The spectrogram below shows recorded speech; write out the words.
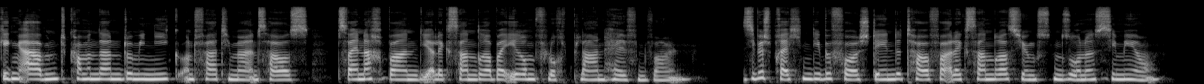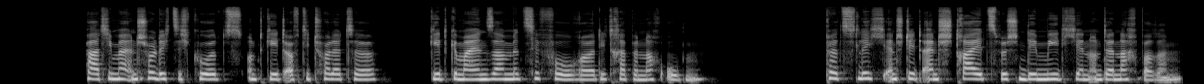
Gegen Abend kommen dann Dominique und Fatima ins Haus, zwei Nachbarn, die Alexandra bei ihrem Fluchtplan helfen wollen. Sie besprechen die bevorstehende Taufe Alexandras jüngsten Sohnes Simeon. Fatima entschuldigt sich kurz und geht auf die Toilette, geht gemeinsam mit Sephora die Treppe nach oben. Plötzlich entsteht ein Streit zwischen dem Mädchen und der Nachbarin.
